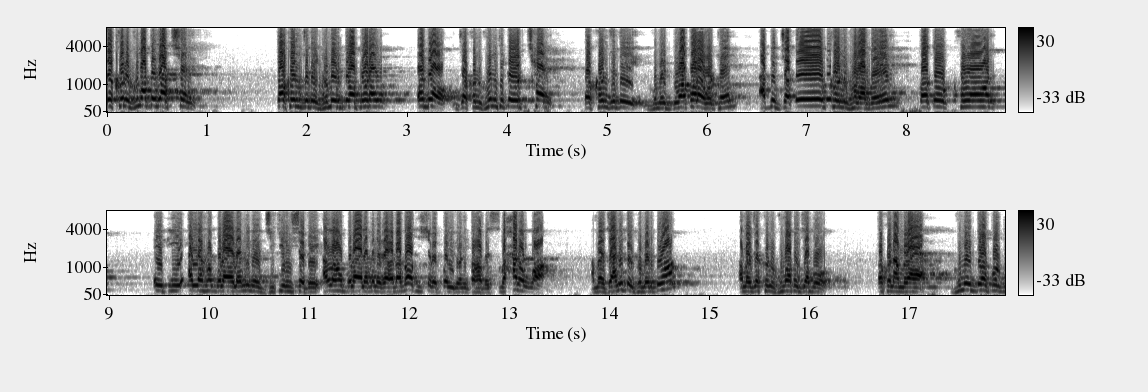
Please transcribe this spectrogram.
যখন ঘুমাতে যাচ্ছেন, তখন যদি ঘুমের দোয়া পড়েন এবং যখন ঘুম থেকে উঠছেন, তখন যদি ঘুমের দোয়া পড়া ওঠেন, আপনি যতক্ষণ ঘুমাবেন, ততক্ষণ এটি আল্লাহ রাব্বুল আলামিনের জিকির হিসেবে, আল্লাহ রাব্বুল আলামিনের ইবাদত হিসেবে পরিগণিত হবে। সুবহানাল্লাহ। আমরা জানি তো ঘুমের দোয়া? আমরা যখন ঘুমাতে যাব, তখন আমরা ঘুমের দোয়া পড়ব,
